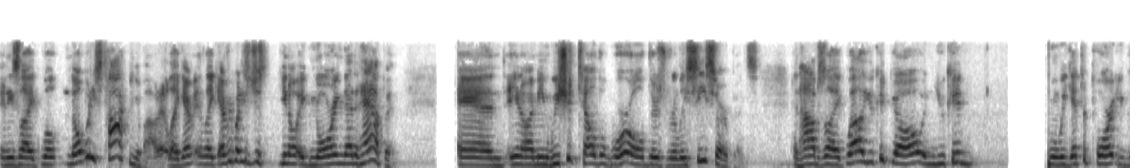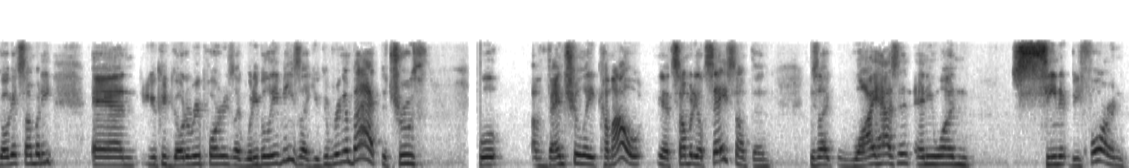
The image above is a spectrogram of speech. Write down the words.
And he's like, well, nobody's talking about it. Like, every, like everybody's just, you know, ignoring that it happened. And, you know, I mean, we should tell the world there's really sea serpents. And Hob's like, well, you could go and you could, when we get to port, you go get somebody and you could go to reporter. He's like, would he believe me? He's like, you can bring him back. The truth will eventually come out. You know, somebody will say something. He's like, why hasn't anyone seen it before? And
